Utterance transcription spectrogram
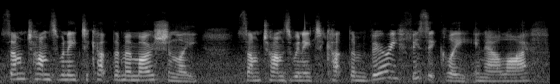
sometimes we need to cut them emotionally, sometimes we need to cut them very physically in our life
